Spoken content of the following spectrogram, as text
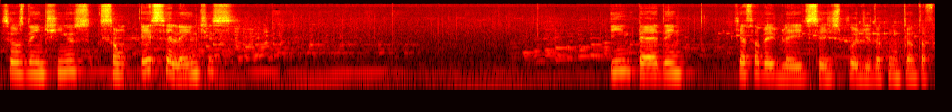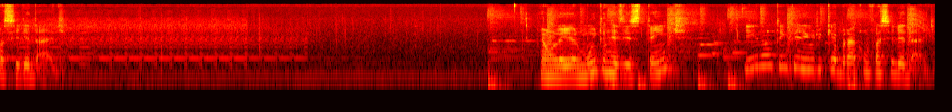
seus dentinhos são excelentes e impedem que essa Beyblade seja explodida com tanta facilidade. É um layer muito resistente e não tem perigo de quebrar com facilidade.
